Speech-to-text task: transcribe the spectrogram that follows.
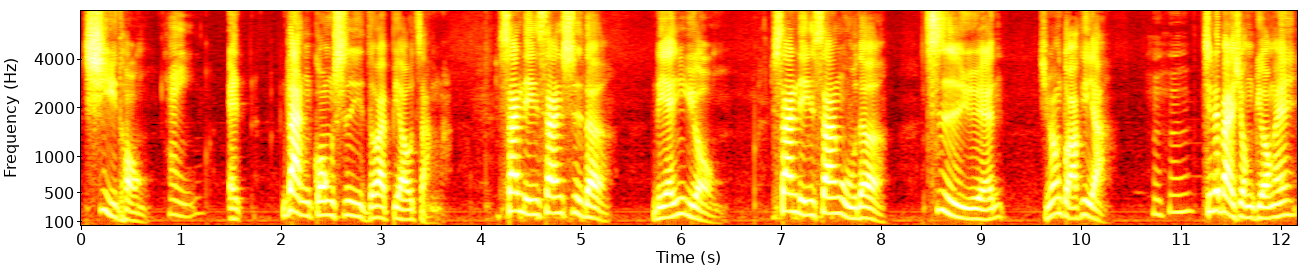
系统，嘿，哎，烂公司都在飙涨啊，三零三四的联勇。三零三五的智源是用大去啊？嗯哼，这礼拜上强诶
